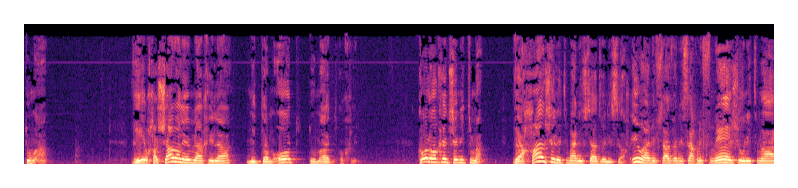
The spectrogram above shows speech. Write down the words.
טומאה. ואם חשב עליהם לאכילה, מטמאות טומאת אוכלים. כל אוכל שנטמא, ואחר שנטמא נפסד ונסרח. אם הוא היה נפסד ונסרח לפני שהוא נטמא,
